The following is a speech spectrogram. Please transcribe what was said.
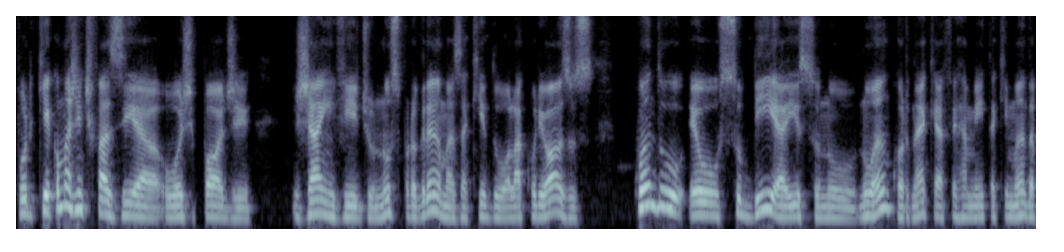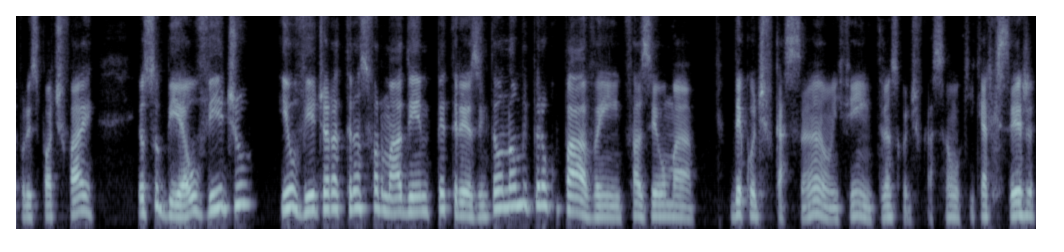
Porque como a gente fazia Hoje Pode já em vídeo nos programas aqui do Olá Curiosos, quando eu subia isso no, no Anchor, né, que é a ferramenta que manda para o Spotify, eu subia o vídeo e o vídeo era transformado em MP3. Então não me preocupava em fazer uma decodificação, enfim, transcodificação, o que quer que seja.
